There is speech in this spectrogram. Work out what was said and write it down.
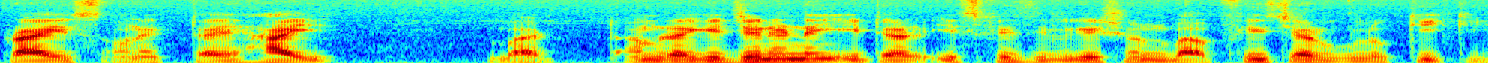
প্রাইস অনেকটাই হাই বাট আমরা আগে জেনে নেই এটার স্পেসিফিকেশন বা ফিচারগুলো কী কী।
